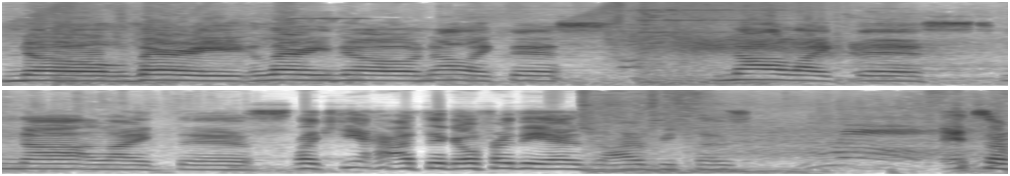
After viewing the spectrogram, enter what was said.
No, Larry, Larry, no, not like this. Not like this. Not like this. Like, he had to go for the edge guard because it's a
